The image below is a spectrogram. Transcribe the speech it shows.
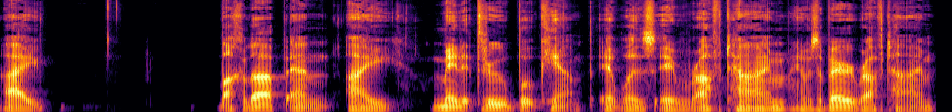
I buckled up and I made it through boot camp. It was a rough time. It was a very rough time.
